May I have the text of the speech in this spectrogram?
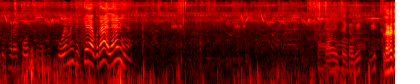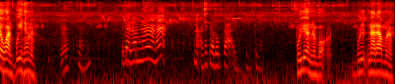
คืออะไรคนโอ้ยมันจะแก้บ่ได้แล้วนี่นะเจ้านี่ใส่กระวิดวิดแล้วเขาจะหว่านปุ๋ยยังน่ะเขาจะดำหน้านะหน้าเขาจะลบกายปุ๋ยอันน่ะบอกปุ๋ยหน้าดำมันน่ะ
